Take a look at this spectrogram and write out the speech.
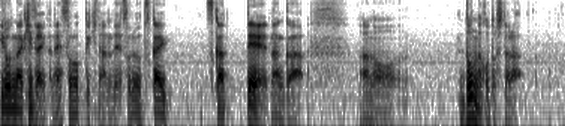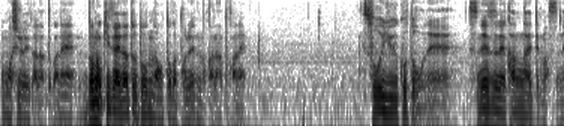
いろんな機材がね揃ってきたんでそれを使い使ってなんかあのどんなことしたら面白いかなとかね。どの機材だとどんな音が取れるのかなとかね。そういうことをね常々考えてますね。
